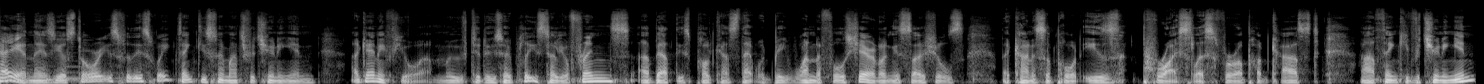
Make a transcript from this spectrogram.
Okay, and there's your stories for this week. Thank you so much for tuning in. Again, if you're moved to do so, please tell your friends about this podcast. That would be wonderful. Share it on your socials. That kind of support is priceless for a podcast. Uh, thank you for tuning in.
